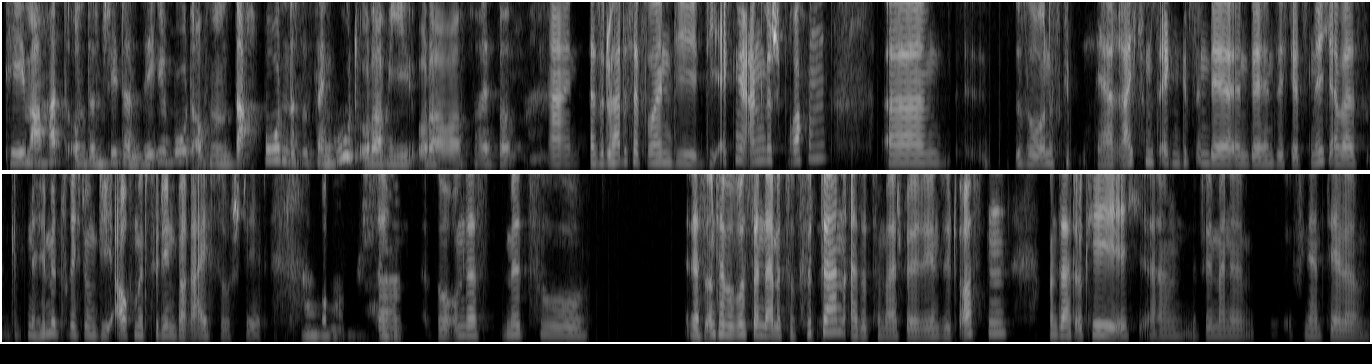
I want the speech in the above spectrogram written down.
Thema hat und dann steht da ein Segelboot auf dem Dachboden, das ist dann gut oder wie? Oder was heißt das? Nein, also du hattest ja vorhin die, die Ecken angesprochen. Ähm, so, und es gibt, ja, Reichtumsecken gibt es in der, in der Hinsicht jetzt nicht, aber es gibt eine Himmelsrichtung, die auch mit für den Bereich so steht. Ah, okay. und, äh, so, um das mit zu, das Unterbewusstsein damit zu füttern, also zum Beispiel den Südosten und sagt, okay, ich ähm, will meine finanzielle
